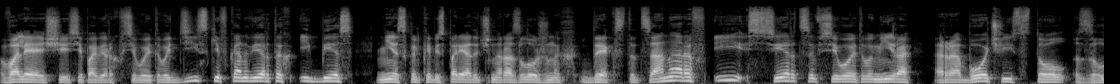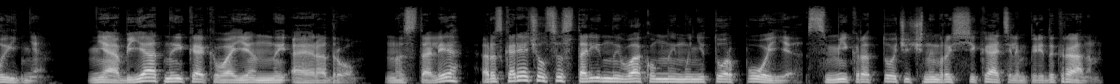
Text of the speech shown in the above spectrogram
валяющиеся поверх всего этого диски в конвертах и без, несколько беспорядочно разложенных дек-стационаров и сердце всего этого мира – рабочий стол злыдня. Необъятный, как военный аэродром. На столе раскорячился старинный вакуумный монитор Пойя с микроточечным рассекателем перед экраном.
